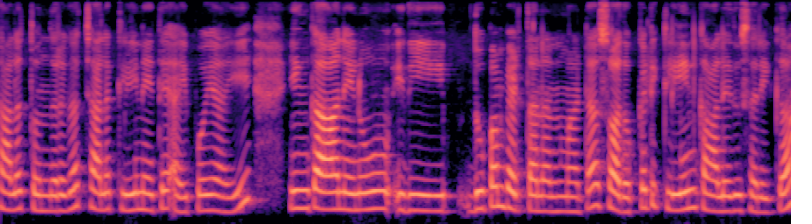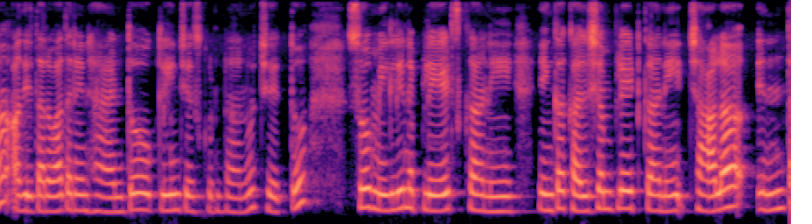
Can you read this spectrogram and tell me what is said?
చాలా తొందరగా చాలా క్లీన్ అయితే అయిపోయాయి. ఇంకా నేను ఇది ధూపం పెడతానమాట సో అదొక్కటి క్లీన్ కాలేదు సరిగ్గా. అది తర్వాత నేను హ్యాండ్తో క్లీన్ చేసుకుంటాను చేత్తో. సో మిగిలిన ప్లేట్స్ కానీ ఇంకా కల్షం ప్లేట్ కానీ చాలా ఎంత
